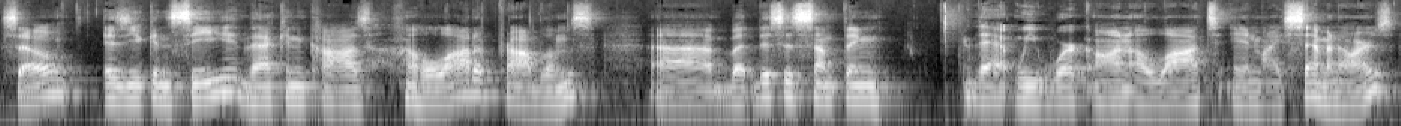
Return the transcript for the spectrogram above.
So, as you can see, that can cause a lot of problems, uh, but this is something that we work on a lot in my seminars.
